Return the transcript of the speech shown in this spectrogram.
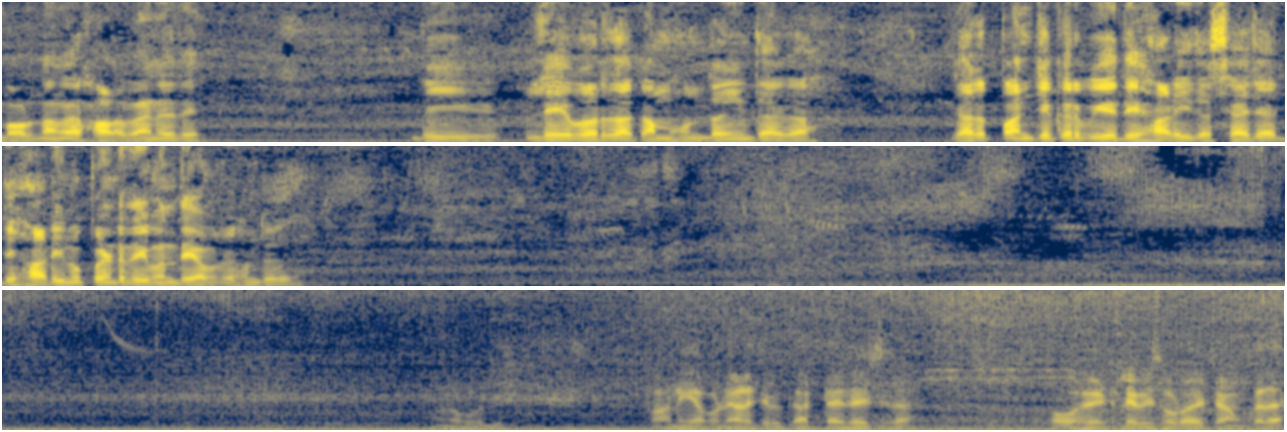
ਬਲਦਾਂ ਦਾ ਹਲ ਵਹਿੰਦੇ ਤੇ, ਵੀ ਲੇਬਰ ਦਾ ਕੰਮ ਹੁੰਦਾ ਹੀ ਨਹੀਂ ਹੈਗਾ। ਜਦ 5 ਰੁਪਏ ਦਿਹਾੜੀ ਦੱਸਿਆ ਜਾਂ ਦਿਹਾੜੀ ਨੂੰ ਪਿੰਡ ਦੇ ਬੰਦੇ ਆਉਂਦੇ ਹੁੰਦੇ ਤੇ। ਪਾਣੀ ਆਪਣੇ ਵਾਲੇ ਚ ਵੀ ਘੱਟ ਹੈ ਇਹਦੇ ਚ ਤਾਂ। ਉਹ ਹੇਠਲੇ ਵੀ ਥੋੜਾ ਜਿਹਾ ਚਮਕਦਾ।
